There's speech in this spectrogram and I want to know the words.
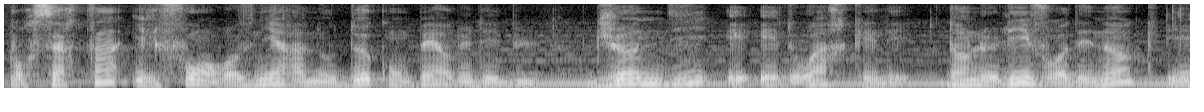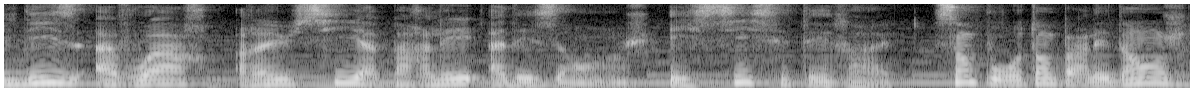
Pour certains, il faut en revenir à nos deux compères du début, John Dee et Edward Kelly. Dans le livre d'Enoch, ils disent avoir réussi à parler à des anges. Et si c'était vrai? Sans pour autant parler d'anges,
